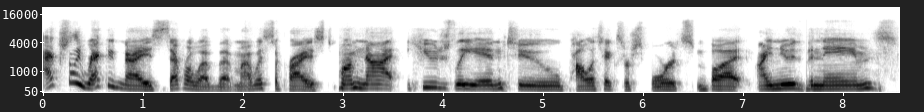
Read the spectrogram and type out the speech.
I actually recognized several of them. I was surprised. I'm not hugely into politics or sports, but I knew the names.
